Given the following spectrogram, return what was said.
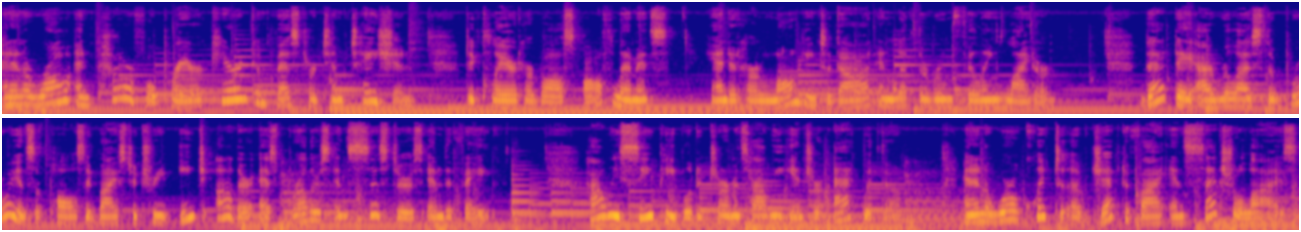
and in a raw and powerful prayer, Karen confessed her temptation declared her boss off limits, handed her longing to God, and left the room feeling lighter. That day, I realized the brilliance of Paul's advice to treat each other as brothers and sisters in the faith. How we see people determines how we interact with them. And in a world quick to objectify and sexualize,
